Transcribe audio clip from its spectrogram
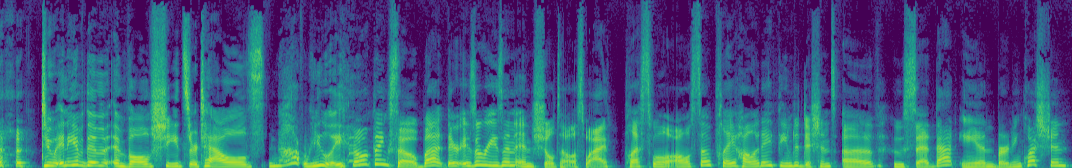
Do any of them involve sheets or towels? Not really. Don't think so, but there is a reason, and she'll tell us why. Plus, we'll also play holiday themed editions of Who Said That and Burning Question.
